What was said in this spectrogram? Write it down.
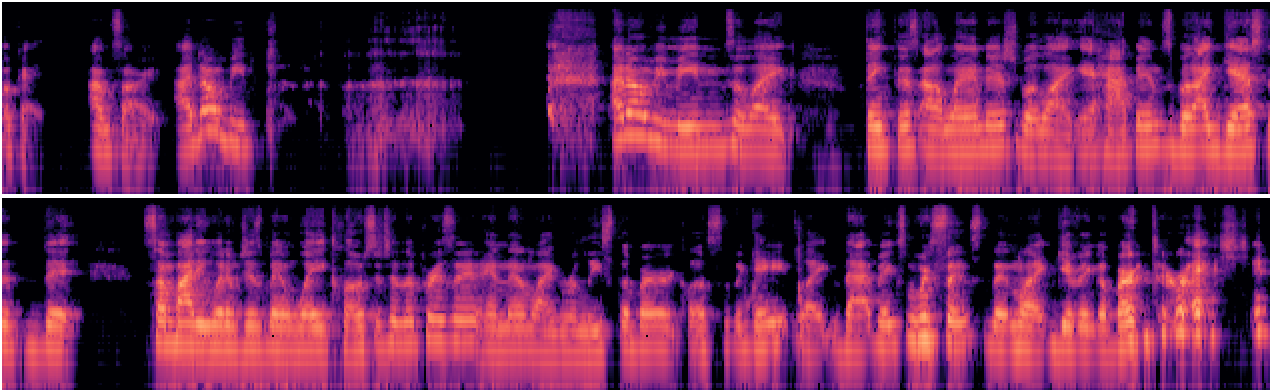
okay. I'm sorry. I don't be I don't be meaning to like think this outlandish, but like it happens. But I guess that that somebody would have just been way closer to the prison and then like released the bird close to the gate. Like that makes more sense than like giving a bird directions.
